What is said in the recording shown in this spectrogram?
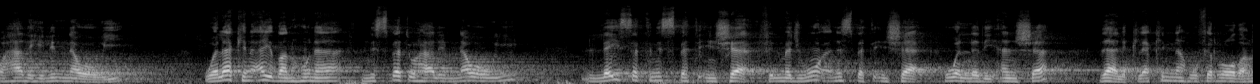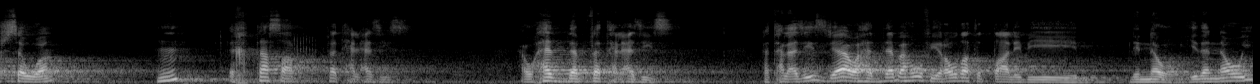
وهذه للنووي ولكن أيضا هنا نسبتها للنووي ليست نسبة إنشاء في المجموع نسبة إنشاء هو الذي أنشأ ذلك لكنه في الروضة وش سوى؟ اختصر فتح العزيز أو هذب فتح العزيز. فتح العزيز جاء وهذبه في روضة الطالبين للنووي. إذا النووي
